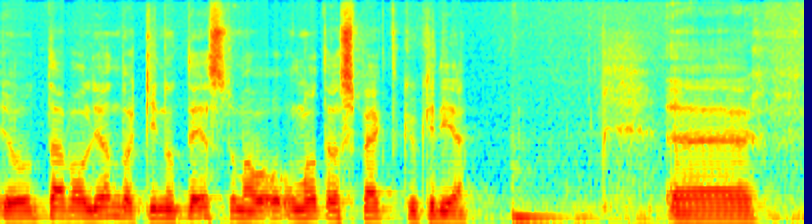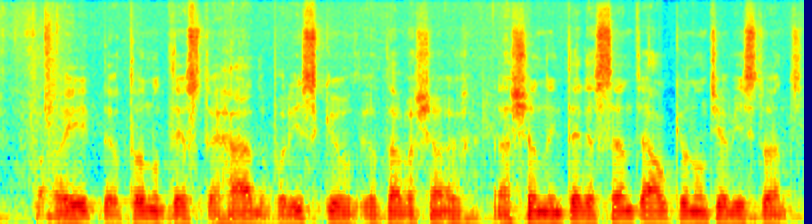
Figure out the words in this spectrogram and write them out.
eu estava olhando aqui no texto uma, um outro aspecto que eu queria. É, eita, eu estou no texto errado, por isso que eu estava achando, achando, interessante algo que eu não tinha visto antes.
